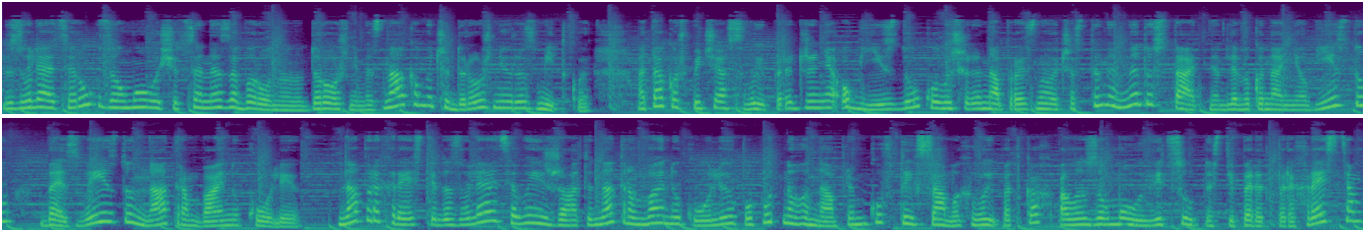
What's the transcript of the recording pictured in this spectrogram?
дозволяється рух за умови, що це не заборонено дорожніми знаками чи дорожньою розміткою, а також під час випередження об'їзду, коли ширина проїзної частини недостатня для виконання об'їзду без виїзду на трамвайну колію. На перехресті дозволяється виїжджати на трамвайну колію попутного напрямку в тих самих випадках, але за умови відсутності перед перехрестям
